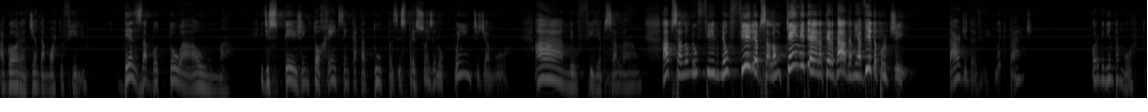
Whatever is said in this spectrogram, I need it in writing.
Agora, diante da morte do filho, desabotou a alma e despeja em torrentes, em catadupas, expressões eloquentes de amor. Ah, meu filho Absalão, Absalão, meu filho, meu filho Absalão, quem me dera ter dado a minha vida por ti? Tarde, Davi, muito tarde. Agora o menino está morto,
